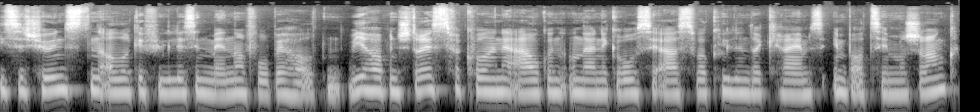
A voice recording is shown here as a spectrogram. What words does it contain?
Diese schönsten aller Gefühle sind Männern vorbehalten. Wir haben stressverkollene Augen und eine große kühlender Cremes im Badzimmerschrank,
